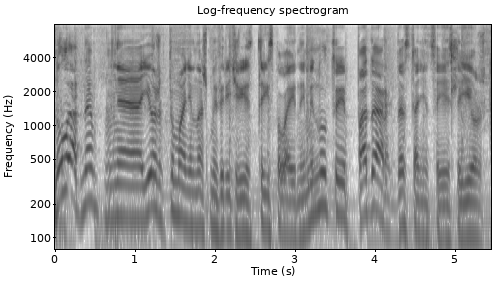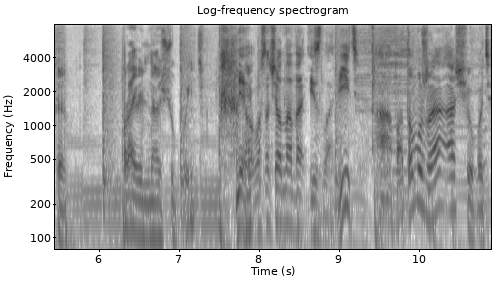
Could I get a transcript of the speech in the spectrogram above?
Ну ладно, Э, ежик в тумане в нашем эфире через три с половиной минуты. Подарок достанется, если ежика правильно ощупаете. Не, его сначала надо изловить, а потом уже ощупать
